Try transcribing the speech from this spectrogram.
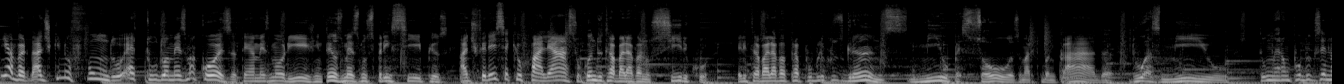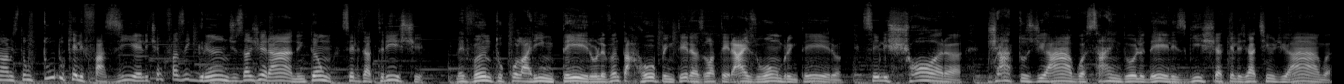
E a verdade é que no fundo é tudo a mesma coisa, tem a mesma origem, tem os mesmos princípios. A diferença é que o palhaço, quando trabalhava no circo, ele trabalhava para públicos grandes, mil pessoas, uma arquibancada, duas mil. Então eram públicos enormes. Então tudo que ele fazia, ele tinha que fazer grande, exagerado. Então, se ele tá triste, levanta o colarinho inteiro, levanta a roupa inteira, as laterais, o ombro inteiro. Se ele chora, jatos de água saem do olho dele, esguicha aquele jatinho de água.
